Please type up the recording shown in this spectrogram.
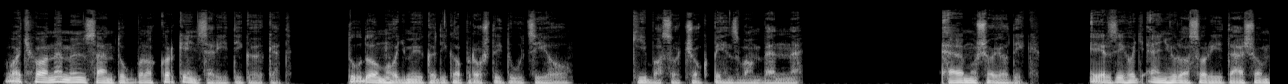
Vagy ha nem önszántukból, akkor kényszerítik őket. Tudom, hogy működik a prostitúció. Kibaszott sok pénz van benne. Elmosolyodik. Érzi, hogy enyhül a szorításom,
